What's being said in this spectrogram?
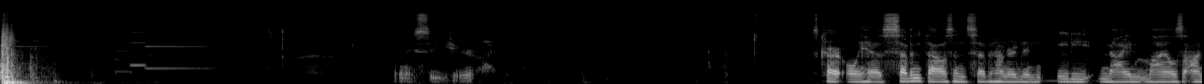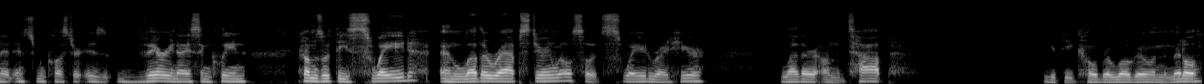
let me see here. This car only has 7,789 miles on it. Instrument cluster is very nice and clean. Comes with the suede and leather wrap steering wheel. So it's suede right here, leather on the top. You get the Cobra logo in the middle.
